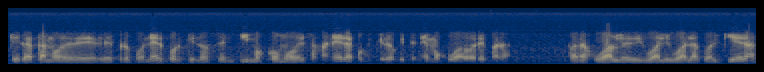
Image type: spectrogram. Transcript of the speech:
que tratamos de, proponer porque lo sentimos como de esa manera, porque creo que tenemos jugadores para, jugarle de igual a igual a cualquiera,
